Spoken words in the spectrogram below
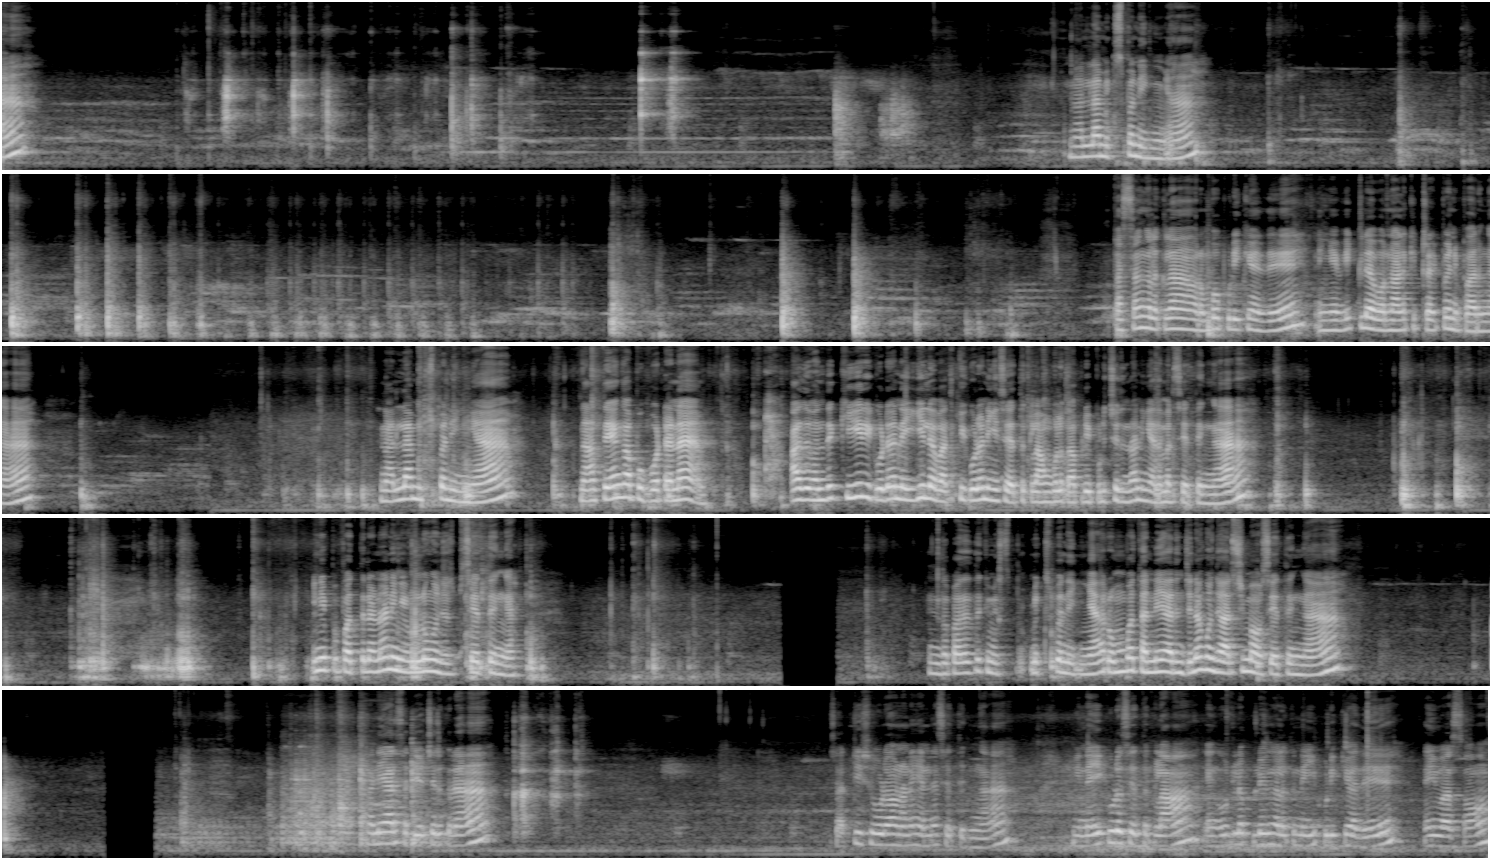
நல்லா மிக்ஸ் பண்ணிக்கோங்க. பசங்களுக்கெலாம் ரொம்ப பிடிக்கும் இது. நீங்கள் வீட்டில் ஒரு நாளைக்கு ட்ரை பண்ணி பாருங்கள் நல்லா மிக்ஸ் பண்ணிங்க. நான் தேங்காய் பூ போட்டேனே. அது வந்து கீரி கூட நெய்யில் வதக்கி கூட நீங்கள் சேர்த்துக்கலாம். உங்களுக்கு அப்படி பிடிச்சிருந்தா நீங்கள் அந்த மாதிரி சேர்த்துங்க. இனிப்பு பத்தலைன்னா நீங்கள் இன்னும் கொஞ்சம் சேர்த்துங்க. இந்த பதத்துக்கு மிக்ஸ் மிக்ஸ் பண்ணிக்கங்க. ரொம்ப தண்ணியாக இருந்துச்சுன்னா கொஞ்சம் அரிசி மாவு சேர்த்துங்க. பனியார சட்டி வச்சுருக்குறேன். சட்டி சூடானோடனே எண்ணெய் சேர்த்துக்குங்க. நீ நெய் கூட சேர்த்துக்கலாம். எங்கள் வீட்டில் பிள்ளைங்களுக்கு நெய் பிடிக்காது. நெய் வாசம்.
